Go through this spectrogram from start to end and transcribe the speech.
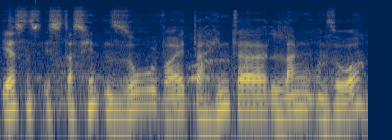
Erstens ist das hinten so weit dahinter lang und so,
